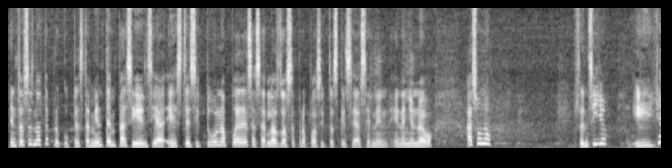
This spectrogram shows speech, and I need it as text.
Entonces no te preocupes, también ten paciencia, este, si tú no puedes hacer los 12 propósitos que se hacen en, en Año Nuevo, haz uno. Sencillo. Y ya.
